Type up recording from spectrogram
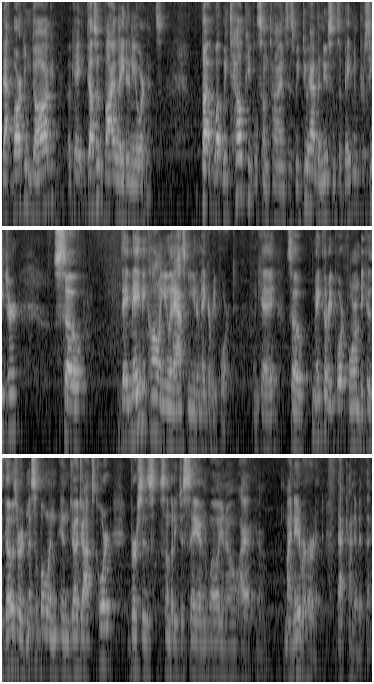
That barking dog, okay, doesn't violate any ordinance. But what we tell people sometimes is we do have the nuisance abatement procedure. So they may be calling you and asking you to make a report, okay? So make the report for them because those are admissible in, in Judge Ott's court versus somebody just saying, well, you know, I, you know, my neighbor heard it, that kind of a thing.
